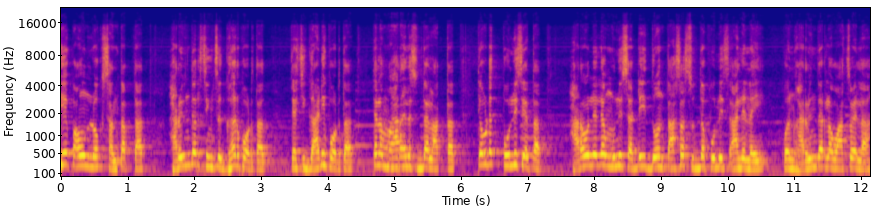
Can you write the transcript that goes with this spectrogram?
हे पाहून लोक संतापतात. हरविंदर सिंगचं घर फोडतात. त्याची गाडी फोडतात. त्याला मारायला सुद्धा लागतात. तेवढ्यात पोलीस येतात. हरवलेल्या मुलीसाठी दोन तासातसुद्धा पोलीस आले नाही. पण हरविंदरला वाचवायला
